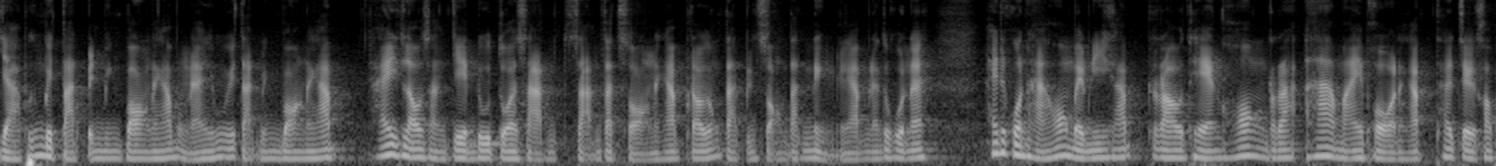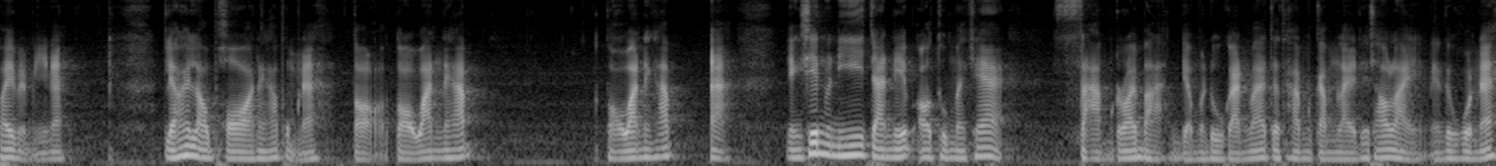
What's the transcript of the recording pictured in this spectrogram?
อย่าเพิ่งไปตัดเป็นบิงปองนะครับผมนะอย่าเพิ่งไปตัดบิงปองนะครับให้เราสังเกตดูตัว 3 3 ตัด2นะครับเราต้องตัดเป็น 2 ตัด1นะครับนะทุกคนนะให้ทุกคนหาห้องแบบนี้ครับเราแทงห้องละ5ไม้พอนะครับถ้าเจอเข้าไพ่แบบนี้นะแล้วให้เราพอนะครับผมนะต่อต่อวันนะครับ ต่อวันนะครับอะอย่างเช่นวันนี้จานเนฟเอาทุนมาแค่ 300 บาท เดี๋ยวมาดูกันว่าจะทำกำไรได้เท่าไหร่นะทุกคนนะ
